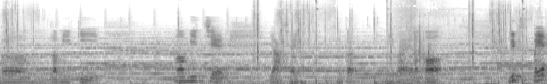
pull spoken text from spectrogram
เออเรามีกี่ เรามีเจ็ดอยากใช้แล้วก็ ไปแล้วก็ลิปสเปซ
